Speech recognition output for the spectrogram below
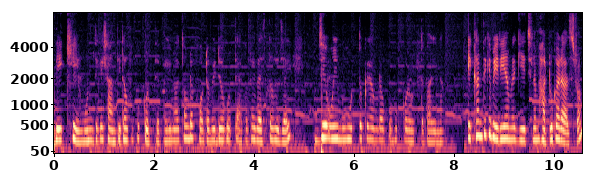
দেখে, মন থেকে শান্তিটা উপভোগ করতে পারি। নয়তো আমরা ফটো ভিডিও করতে এতটাই ব্যস্ত হয়ে যাই। যে ওই মুহূর্তকে আমরা উপভোগ করে উঠতে পারি না। এখান থেকে বেরিয়ে আমরা গিয়েছিলাম হাটুকারা আশ্রম,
